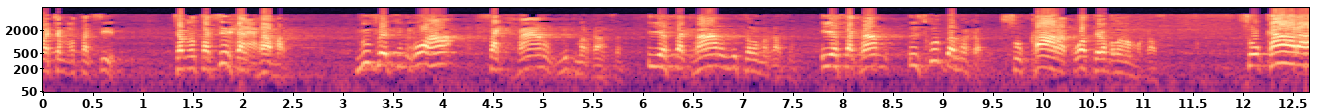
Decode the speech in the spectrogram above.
waa jamcu tagsiir. Jamcu tagsiirkan icraab marka mufradki muxuu ahaa sakraanu mid marqaansan iyo sakraanu mid kaloo marqaansan iyo sakraan isku dar marka. Sukaara kuwa tiro badanoo marqaansan. Sukaara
